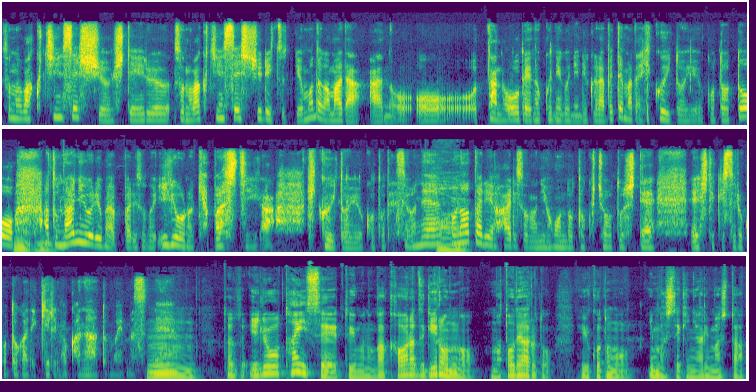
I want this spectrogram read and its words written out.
そのワクチン接種しているそのワクチン接種率っていうものがまだあのお他の欧米の国々に比べてまだ低いということと、あと何よりもやっぱりその医療のキャパシティが低いということですよね。はいこのあたりやはりその日本の特徴としてえー指摘することができるのかなと思いますうね。んただ医療体制というものが変わらず議論の的であるということも今指摘にありました。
